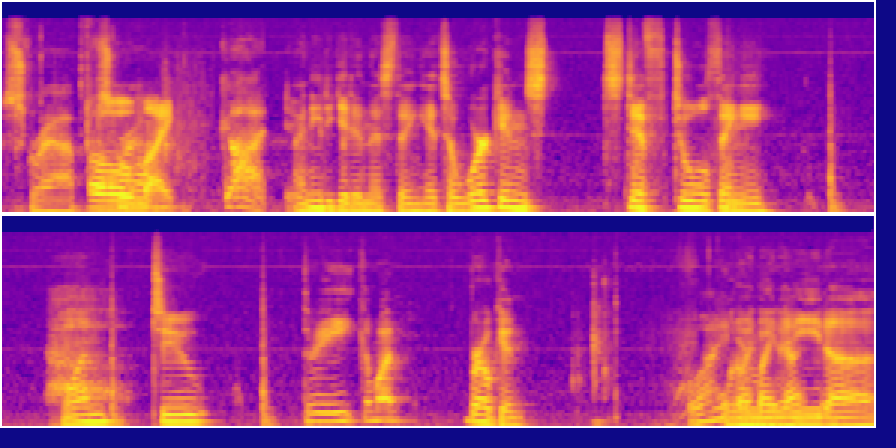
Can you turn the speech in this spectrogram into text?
scrap. Oh scrap. my god, dude. I need to get in this thing. It's a working st- stiff tool thingy. One, two, three. Come on. Broken. Why What do am I need? not? I need uh,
